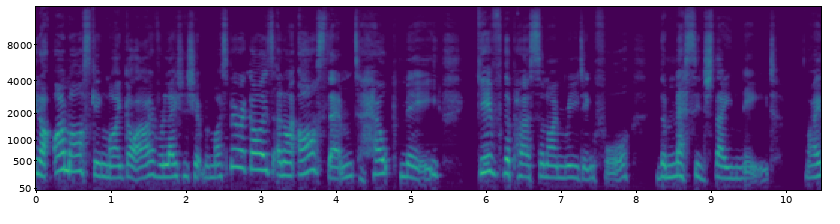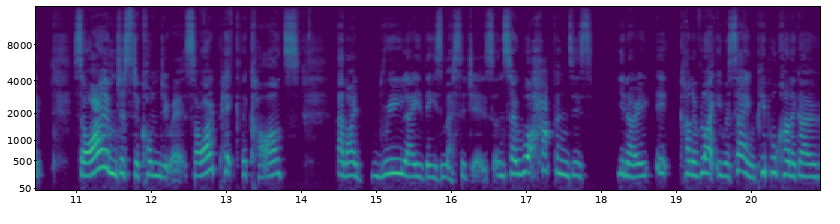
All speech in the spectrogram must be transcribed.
You know, I'm asking my guy. I have relationship with my spirit guides, and I ask them to help me give the person I'm reading for the message they need. Right. So I am just a conduit. So I pick the cards and I relay these messages. And so what happens is you know, it kind of like you were saying, people kind of go,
